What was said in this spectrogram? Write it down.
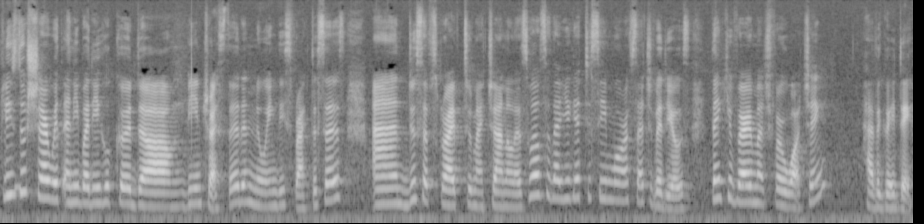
please do share with anybody who could um, be interested in knowing these practices and do subscribe to my channel as well so that you get to see more of such videos. Thank you very much for watching. Have a great day.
